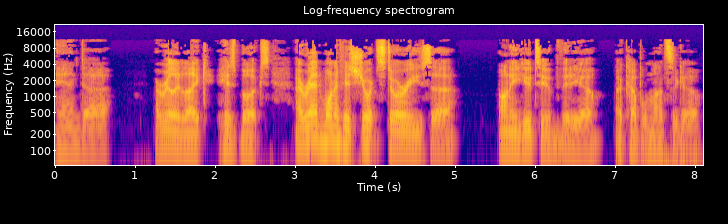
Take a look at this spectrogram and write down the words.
And, uh, I really like his books. I read one of his short stories, uh, on a YouTube video a couple months ago.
